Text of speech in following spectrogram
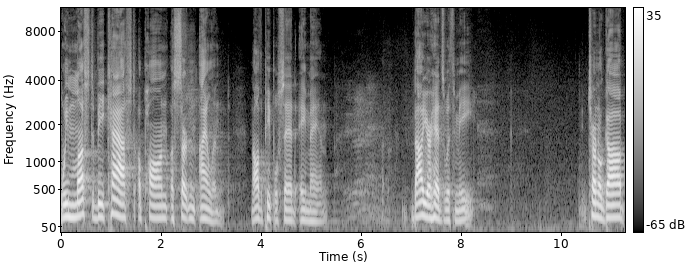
we must be cast upon a certain island. And all the people said, Amen. Amen. Bow your heads with me. Eternal God,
